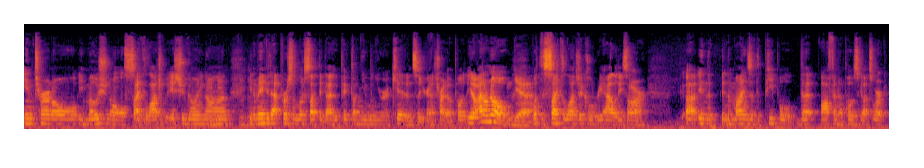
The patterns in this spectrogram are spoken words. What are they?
internal, emotional, psychological issue going on. Mhm, You know, maybe that person looks like the guy who picked on you when you were a kid, and so you're going to try to oppose. You know, I don't know yeah what the psychological realities are uh, in the in the minds of the people that often oppose God's work.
